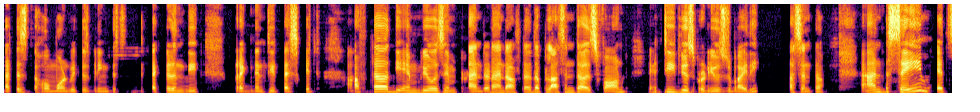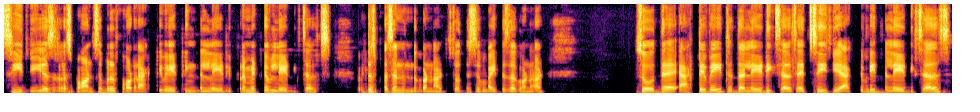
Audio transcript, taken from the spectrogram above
that is the hormone which is being detected in the pregnancy test kit. After the embryo is implanted and after the placenta is formed, HCG is produced by the placenta. And the same HCG is responsible for activating the lady primitive Leydig cells, which is present in the gonad. So this is white is a gonad. So they activate the Leydig cells, HCG activate the Leydig cells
